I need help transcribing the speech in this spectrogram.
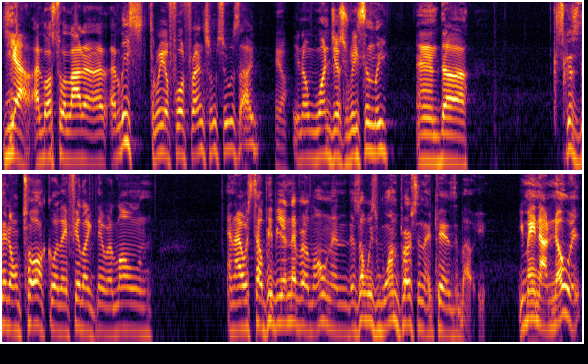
Yeah, I lost to a lot of, uh, at least three or four friends from suicide. Yeah. You know, one just recently. And uh, because they don't talk or they feel like they're alone. And I always tell people you're never alone, and there's always one person that cares about you. You may not know it,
